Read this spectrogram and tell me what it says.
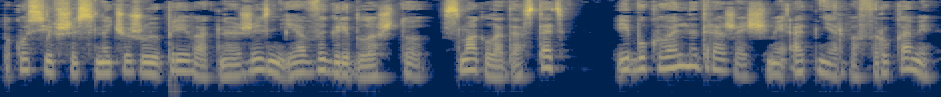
Покусившись на чужую приватную жизнь, я выгребла, что смогла достать, и буквально дрожащими от нервов руками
